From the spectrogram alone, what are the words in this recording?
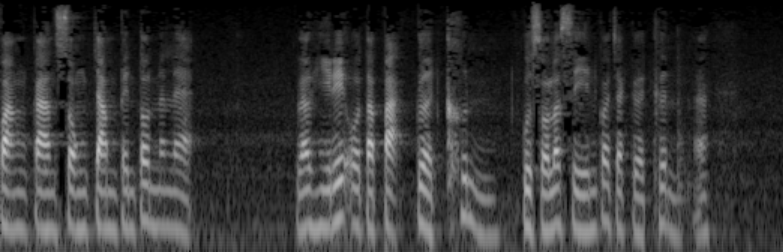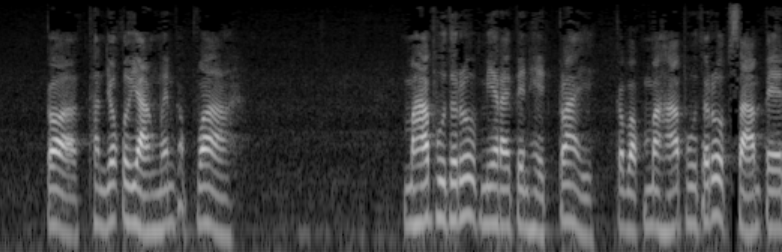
ฟังการทรงจำเป็นต้นนั่นแหละ แล้วฮิริโอตปะเกิดขึ้น กุศลศีลก็จะเกิดขึ้นนะก็ท่านยกตัวอย่างเหมือนกับว่า มหาภูตรูปมีอะไรเป็นเหตุใกล้ ก็บอกมหาภูตรูปสามเป็น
